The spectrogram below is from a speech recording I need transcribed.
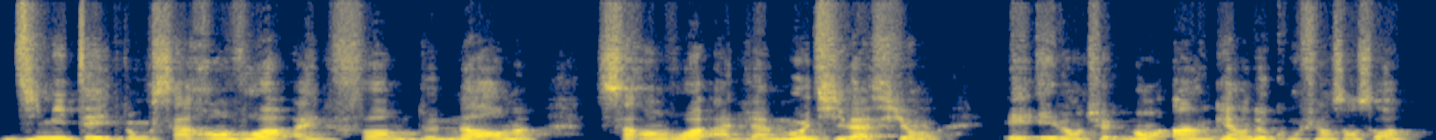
d'imiter. Donc ça renvoie à une forme de norme, ça renvoie à de la motivation et éventuellement à un gain de confiance en soi.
